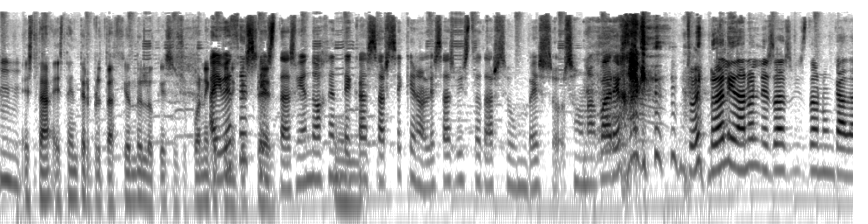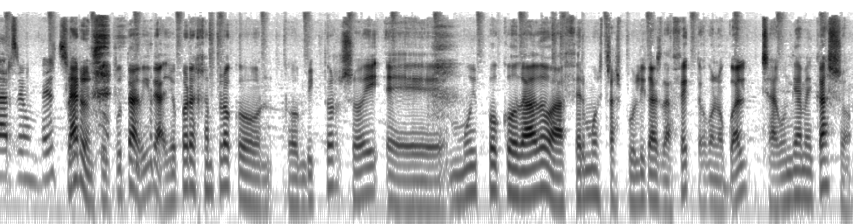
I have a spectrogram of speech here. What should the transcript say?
Mm. esta, esta interpretación de lo que se supone que Hay tiene veces que que, ser. estás viendo a gente un- casarse que no les has visto darse un beso. O sea, una pareja que tú en realidad no les has visto nunca darse un beso. Claro, en su puta vida. Yo, por ejemplo, con, con Víctor soy eh, muy poco dado a hacer muestras públicas de afecto, con lo cual, si algún día me caso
